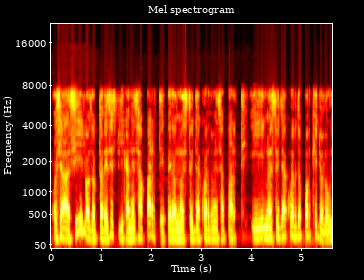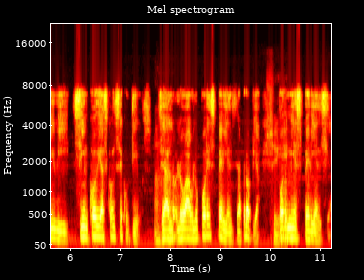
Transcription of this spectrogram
O sea, sí, los doctores explican esa parte, pero no estoy de acuerdo en esa parte. Y no estoy de acuerdo porque yo lo viví cinco días consecutivos. O sea, lo, lo hablo por experiencia propia, Sí. por mi experiencia.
